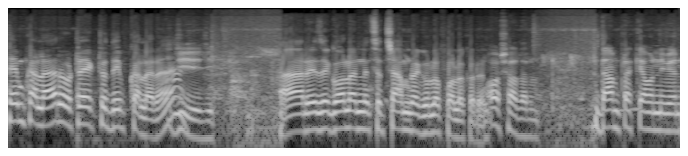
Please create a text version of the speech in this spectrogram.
সেম কালার ওটা একটু ডিপ কালার হ্যাঁ? জি জি। আর এই যে গলার নিচে চামড়াগুলো ফলো করেন। অসাধারণ। দামটা কেমন নেবেন?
